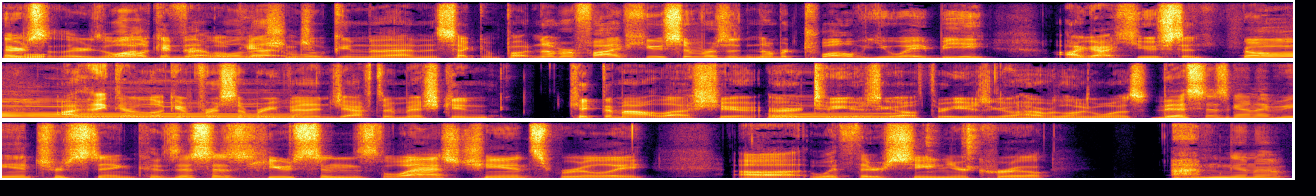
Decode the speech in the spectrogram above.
There's We'll- there's a we'll lot look of into different that. We'll, that- locations. we'll look into that in a second. But number five, Houston versus number twelve, UAB. I got Houston. oh, I think they're looking for some revenge after Michigan kicked them out last year or two years ago, three years ago, however long it was. This is going to be interesting because this is Houston's last chance, really, uh, with their senior crew. I'm gonna,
